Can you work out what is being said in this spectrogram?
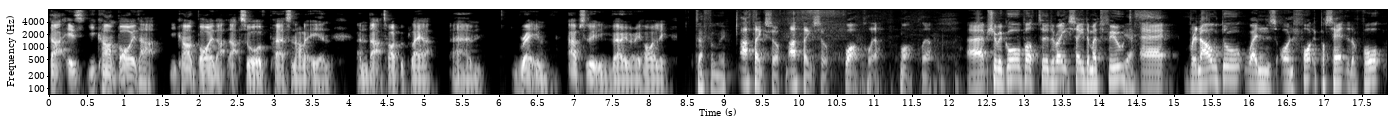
that is you can't buy that. You can't buy that that sort of personality and and that type of player. Um, rate him absolutely very very highly. definitely. I think so. I think so. What a player. What a player. Uh, shall we go over to the right side of midfield? Yes. Uh, Ronaldo wins on 40% of the vote.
